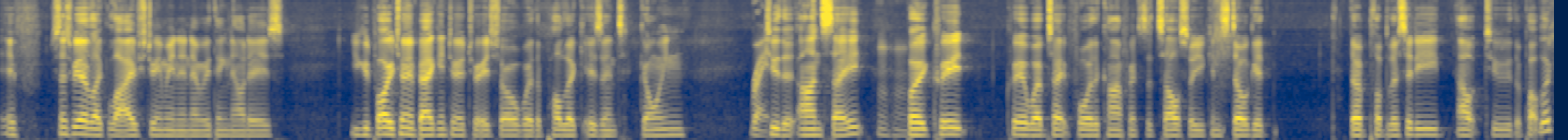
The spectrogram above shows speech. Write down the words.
if since we have like live streaming and everything nowadays, you could probably turn it back into a trade show where the public isn't going Right. to the on site, Mhm. but create create a website for the conference itself so you can still get the publicity out to the public.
